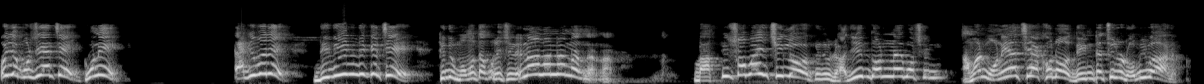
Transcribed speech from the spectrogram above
ওই যে বসে আছে কোনে একেবারে দিদির দিকেছে কিন্তু মমতা বলেছিলেন, না না না না না না। বাকি সবাই ছিল, কিন্তু রাজীব ধর্ণায় বসেনি। আমার মনে আছে এখনও, দিনটা ছিল রবিবার।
